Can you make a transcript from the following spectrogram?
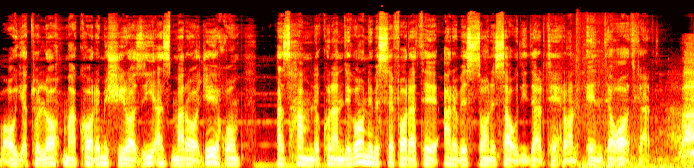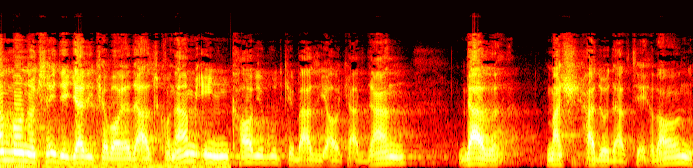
و آیت الله مکارم شیرازی از مراجع قوم از حمله کنندگان به سفارت عربستان سعودی در تهران انتقاد کرد. و اما نکته دیگری که باید از کنم این کاری بود که بعضی ها کردن در مشهد و در تهران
